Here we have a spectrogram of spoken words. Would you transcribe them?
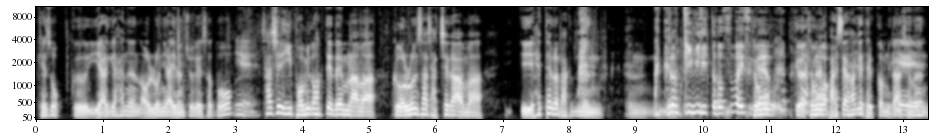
계속 그 이야기하는 언론이나 이런 쪽에서도 예. 사실 이 범위가 확대되면 아마 그 언론사 자체가 아마 이 혜택을 받는 음, 아, 그런 비밀이 또 숨어 있을까요? 경우, 그 경우가 발생하게 될 겁니다. 예. 저는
